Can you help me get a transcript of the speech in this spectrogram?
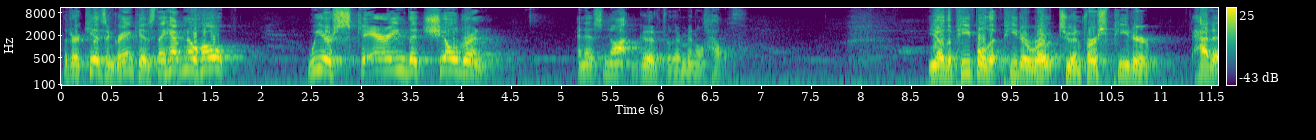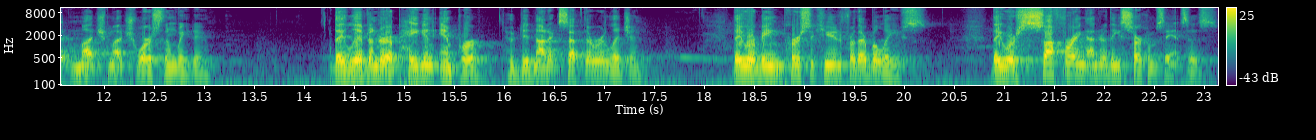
that our kids and grandkids, they have no hope. We are scaring the children, and it's not good for their mental health. You know, the people that Peter wrote to in 1 Peter had it much, much worse than we do. They lived under a pagan emperor who did not accept their religion. They were being persecuted for their beliefs. They were suffering under these circumstances.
